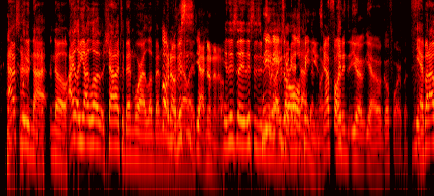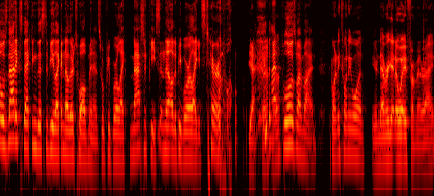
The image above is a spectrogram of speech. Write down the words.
Absolutely not. No. I, I mean I love shout out to Ben Moore. I love Ben Moore. Oh no, this is yeah, no, no, no. This uh, this is me, like, are all shot at Ben opinions. Have fun, It's- and you know, yeah, oh, go for it. But yeah, but I was not expecting this to be like another 12 minutes where people are like masterpiece and the other people are like it's terrible. yeah, uh-huh. that blows my mind. 2021. You're never getting away from it, right?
